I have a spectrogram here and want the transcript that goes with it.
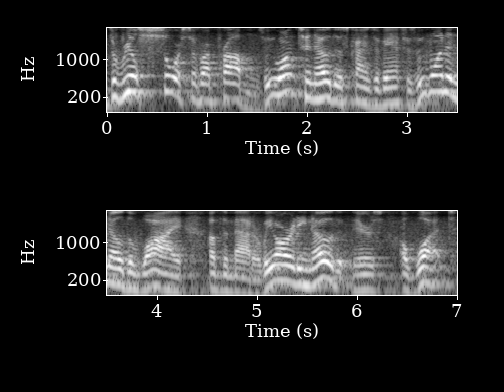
the real source of our problems. We want to know those kinds of answers. We want to know the why of the matter. We already know that there's a what.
